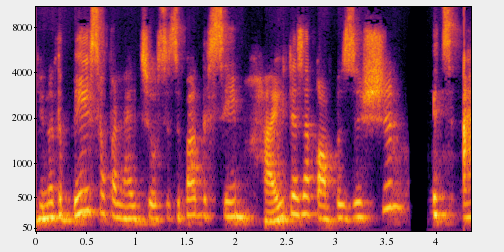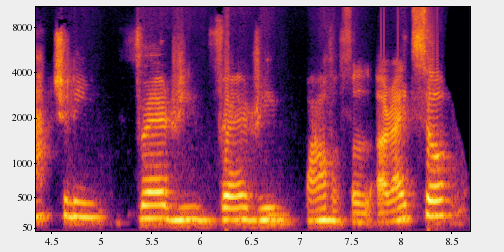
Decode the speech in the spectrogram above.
you know, the base of a light source is about the same height as a composition, it's actually very, very powerful. All right. So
